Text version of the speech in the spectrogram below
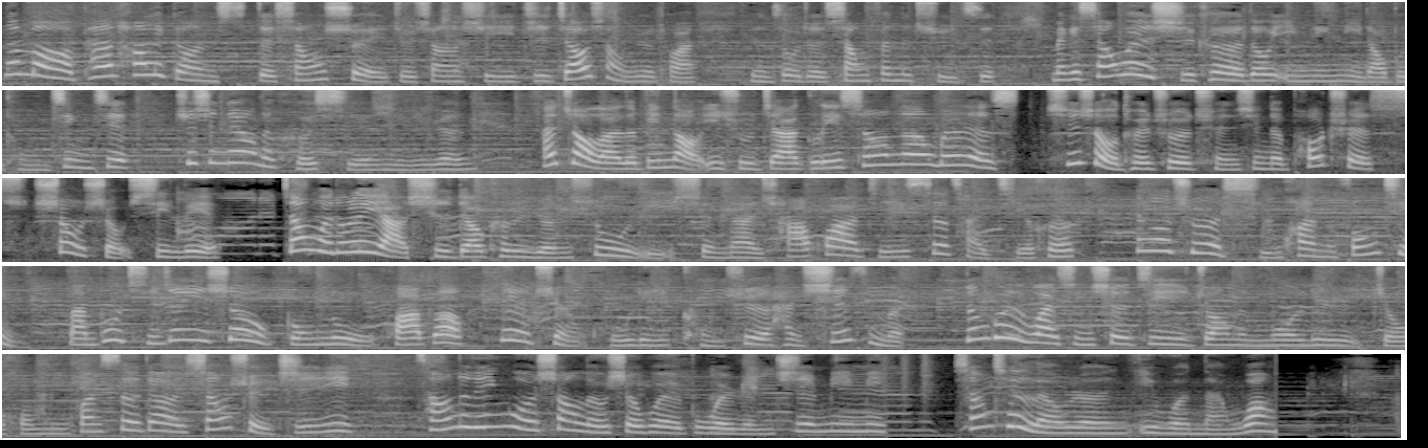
那么 Penhaligon's 的香水就像是一支交响乐团演奏着香氛的曲子，每个香味时刻都引领你到不同境界，就是那样的和谐迷人。还找来了冰岛艺术家 Glissona Willis，携手推出了全新的 Portraits 兽首系列。将维多利亚式雕刻的元素与现代插画及色彩结合，映露出了奇幻的风景。满布奇珍异兽、公鹿、花豹、猎犬、狐狸、孔雀和狮子们，尊贵的外形设计，装的墨绿、酒红迷幻色调的香水之意，藏着英国上流社会不为人知的秘密，香气撩人，一闻难忘。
